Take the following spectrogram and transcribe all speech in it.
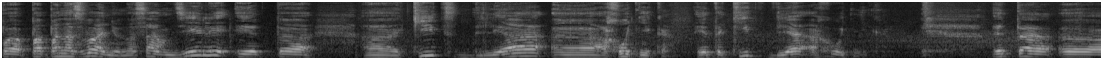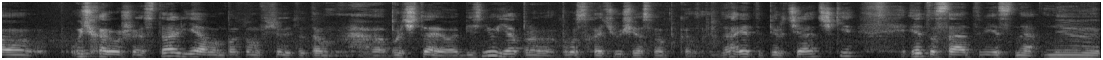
по, по, по названию. На самом деле это э, кит для охотника. Это кит для охотника. Это очень хорошая сталь, я вам потом все это там а, прочитаю, объясню, я про, просто хочу сейчас вам показать. Да? Это перчаточки, это, соответственно, э,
